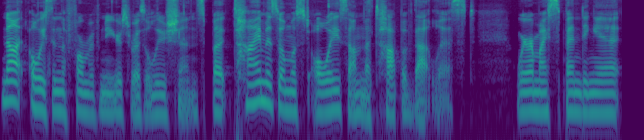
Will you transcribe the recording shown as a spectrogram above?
Not always in the form of New Year's resolutions, but time is almost always on the top of that list. Where am I spending it?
